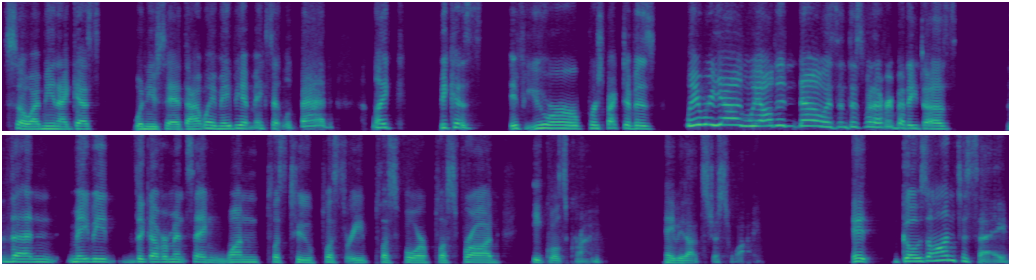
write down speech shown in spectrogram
So, I mean, I guess when you say it that way, maybe it makes it look bad. Like, because if your perspective is, we were young, we all didn't know, isn't this what everybody does? Then maybe the government saying one plus two plus three plus four plus fraud equals crime. Maybe that's just why. It goes on to say,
